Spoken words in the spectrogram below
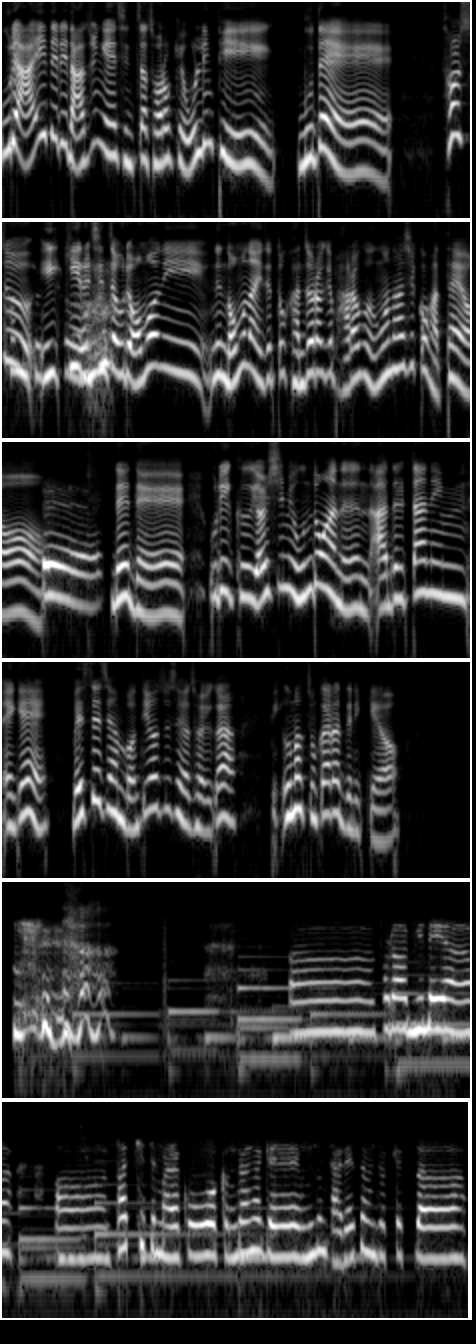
우리 아이들이 나중에 진짜 저렇게 올림픽 무대에 설수 있기를 진짜 우리 어머니는 너무나 이제 또 간절하게 바라고 응원하실 것 같아요. 네. 네네. 우리 그 열심히 운동하는 아들, 따님에게 메시지 한번 띄워주세요. 저희가 음악 좀 깔아드릴게요. 어, 보라, 미네야, 어, 다치지 말고 건강하게 운동 잘했으면 좋겠어.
